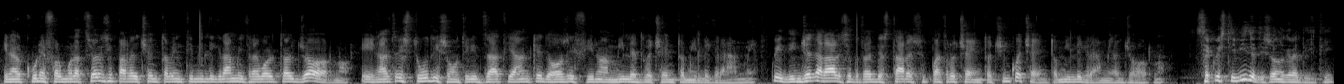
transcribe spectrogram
In alcune formulazioni si parla di 120 mg tre volte al giorno e in altri studi sono utilizzati anche dosi fino a 1200 mg. Quindi in generale si potrebbe stare su 400-500 mg al giorno. Se questi video ti sono graditi,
